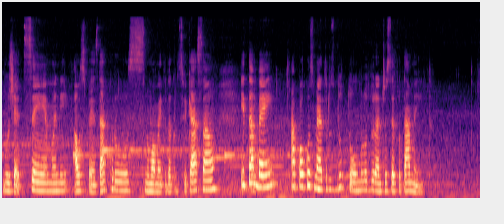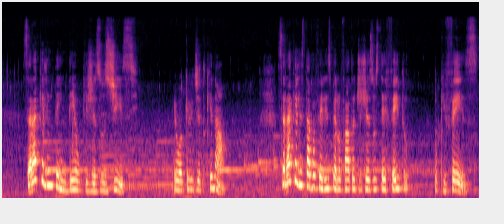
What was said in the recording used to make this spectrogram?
no Getsemane, aos pés da cruz, no momento da crucificação, e também a poucos metros do túmulo durante o sepultamento. Será que ele entendeu o que Jesus disse? Eu acredito que não. Será que ele estava feliz pelo fato de Jesus ter feito o que fez?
